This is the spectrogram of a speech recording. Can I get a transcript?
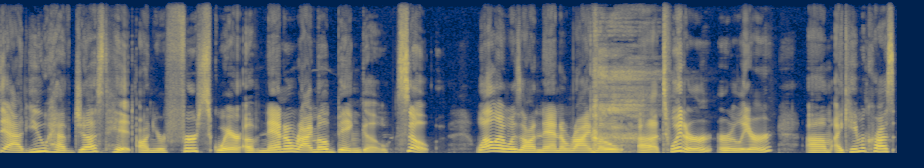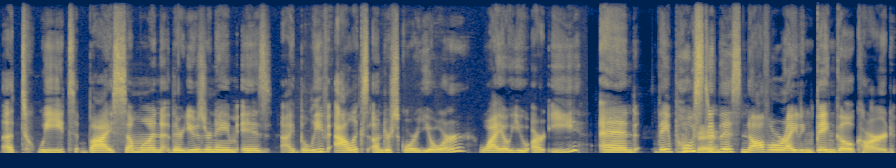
Dad, you have just hit on your first square of NaNoWriMo bingo. So, while I was on NaNoWriMo uh, Twitter earlier, um, I came across a tweet by someone. Their username is, I believe, Alex underscore your, Y O U R E. And they posted Okay. this novel writing bingo card,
